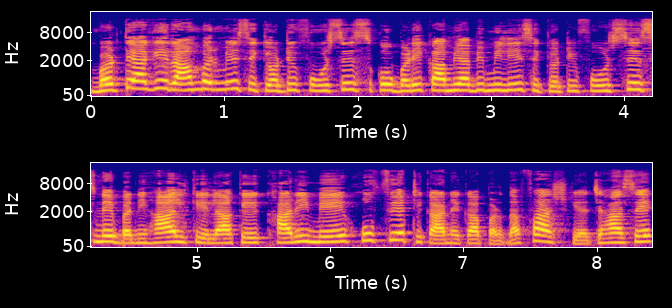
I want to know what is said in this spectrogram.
बढ़ते आगे रामबन में सिक्योरिटी फोर्सेस को बड़ी कामयाबी मिली। सिक्योरिटी फोर्सेस ने बनिहाल के इलाके खारी में खुफिया ठिकाने का पर्दाफाश किया, जहाँ से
